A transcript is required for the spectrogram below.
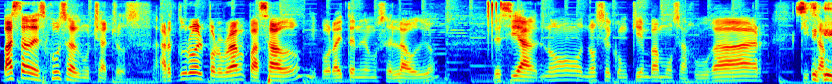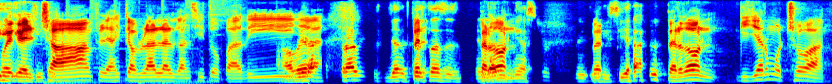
Basta de excusas, muchachos. Arturo el programa pasado, y por ahí tenemos el audio, decía, no, no sé con quién vamos a jugar, quizá juegue el chanfle, hay que hablarle al gancito Padilla. A ver, Travis, ya estás en perdón, inicial. Perdón, Guillermo Ochoa,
